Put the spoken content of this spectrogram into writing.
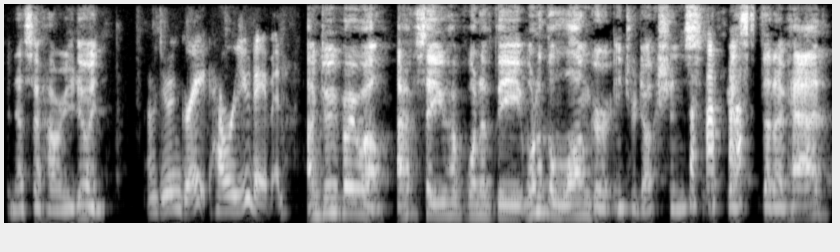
Vanessa, how are you doing? I'm doing great. How are you, David? I'm doing very well. I have to say you have one of the one of the longer introductions of guests that I've had,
